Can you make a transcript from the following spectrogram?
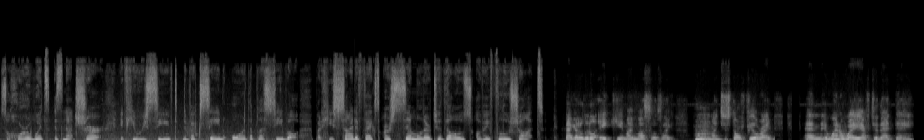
so Horowitz is not sure if he received the vaccine or the placebo, but his side effects are similar to those of a flu shot. I got a little achy in my muscles, like, hmm, I just don't feel right. And it went away after that day.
